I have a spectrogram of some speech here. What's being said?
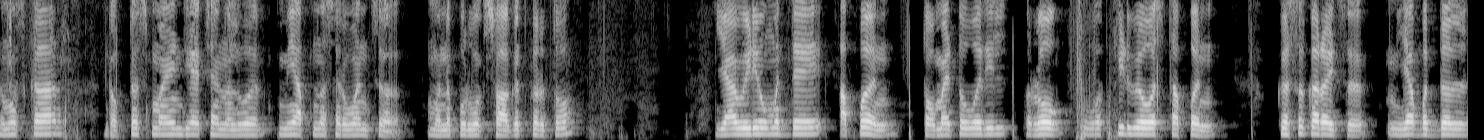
नमस्कार. डॉक्टर्स माइंड या चॅनलवर मी आपणा सर्वांचं मनपूर्वक स्वागत करतो. या व्हिडिओमध्ये आपण टोमॅटोवरील रोग व कीड व्यवस्थापन कसं करायचं याबद्दल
